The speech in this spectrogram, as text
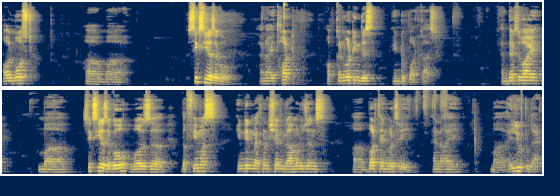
almost um, uh, six years ago, and I thought of converting this into podcast, and that's why um, uh, six years ago was uh, the famous Indian mathematician Ramanujan's uh, birth anniversary, and I allude to that.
